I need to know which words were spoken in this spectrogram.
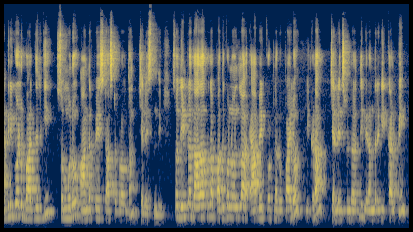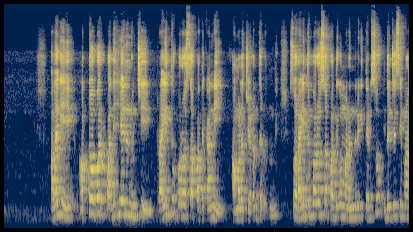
అగ్రిగోల్డ్ బాధ్యతకి సొమ్ములు ఆంధ్రప్రదేశ్ రాష్ట్ర ప్రభుత్వం చెల్లిస్తుంది. సో దీంట్లో దాదాపుగా పదకొండు వందల యాభై కోట్ల రూపాయలు ఇక్కడ చెల్లించడం జరుగుతుంది. వీరందరికీ కలిపి అలాగే అక్టోబర్ పదిహేను నుంచి రైతు భరోసా పథకాన్ని అమలు చేయడం జరుగుతుంది. సో రైతు భరోసా పథకం మనందరికీ తెలుసు. ఇది వచ్చేసి మన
